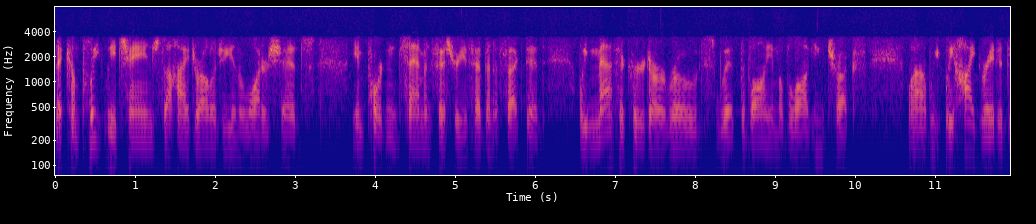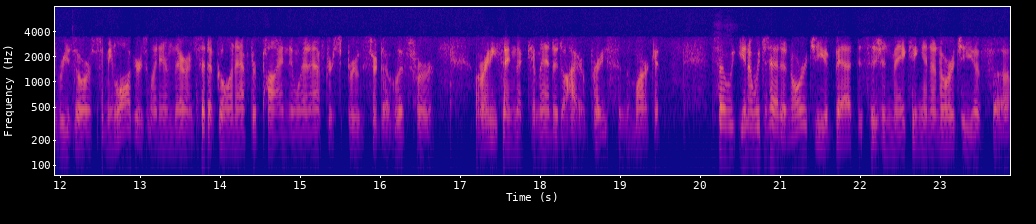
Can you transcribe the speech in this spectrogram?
that completely changed the hydrology in the watersheds. Important salmon fisheries have been affected. We massacred our roads with the volume of logging trucks. Well, we, we high graded the resource. I mean, loggers went in there instead of going after pine, they went after spruce or Douglas fir or anything that commanded a higher price in the market. So you know, we just had an orgy of bad decision making and an orgy of uh,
